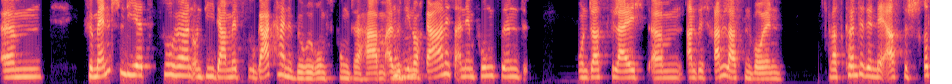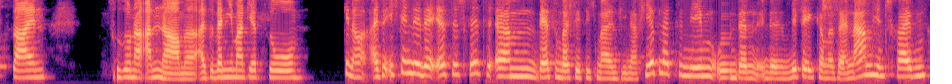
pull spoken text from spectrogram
Ähm, für Menschen, die jetzt zuhören und die damit so gar keine Berührungspunkte haben, also mhm. die noch gar nicht an dem Punkt sind und das vielleicht ähm, an sich ranlassen wollen, was könnte denn der erste Schritt sein zu so einer Annahme? Also wenn jemand jetzt so Genau, also ich finde, der erste Schritt ähm, wäre zum Beispiel, sich mal ein DIN A4-Blatt zu nehmen und dann in der Mitte kann man seinen Namen hinschreiben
